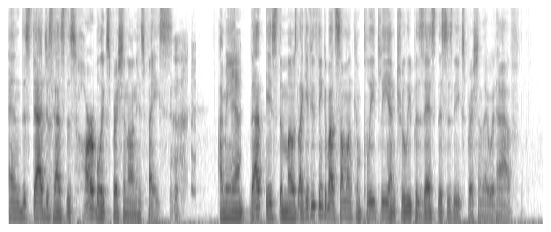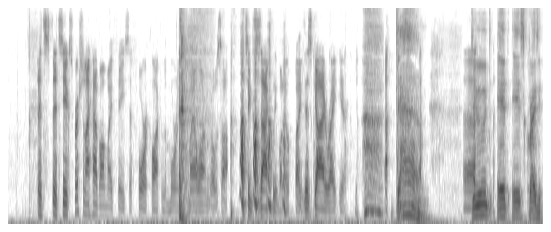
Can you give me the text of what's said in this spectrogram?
And this dad uh-huh. just has this horrible expression on his face. I mean, Yeah. that is the most like if you think about someone completely and truly possessed, this is the expression they would have. It's it's the expression I have on my face at four o'clock in the morning when my alarm goes off. That's exactly what I look like. This guy right here. Damn. Dude, it is crazy.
